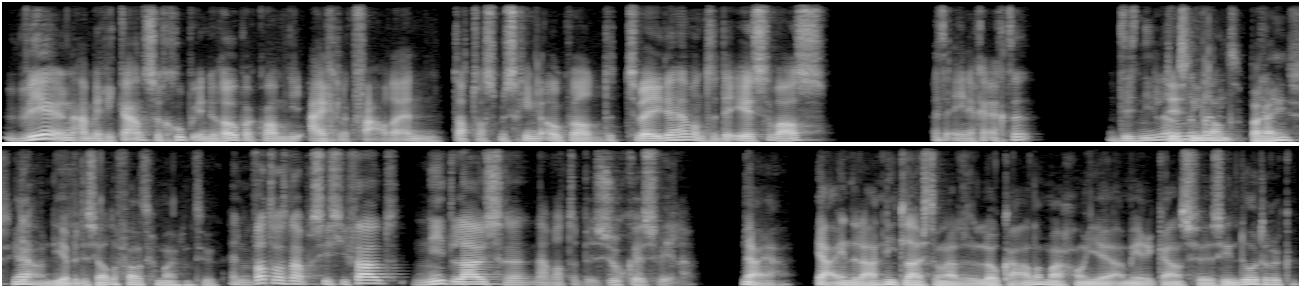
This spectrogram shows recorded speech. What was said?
weer een Amerikaanse groep in Europa kwam die eigenlijk faalde. En dat was misschien ook wel de tweede, hè? want de eerste was het enige echte Disneyland. Disneyland, Parijs. Ja, Ja. die hebben dezelfde fout gemaakt natuurlijk. En wat was nou precies die fout? Niet luisteren naar wat de bezoekers willen. Nou ja, ja inderdaad, niet luisteren naar de lokale, maar gewoon je Amerikaanse zin doordrukken.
